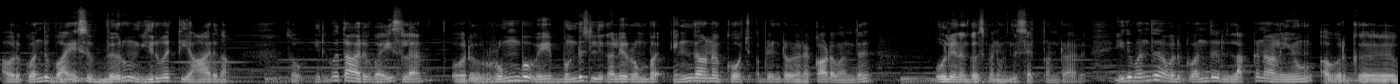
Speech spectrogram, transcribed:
அவருக்கு வந்து வயசு வெறும் இருபத்தி ஆறு தான். ஸோ இருபத்தாறு வயசில் ஒரு ரொம்பவே புண்டிஸ் லீகாலே ரொம்ப எங்கான கோச் அப்படின்ற ஒரு ரெக்கார்டை வந்து ஊலியன் நகல்ஸ்மேன் வந்து செட் பண்ணுறாரு இது வந்து அவருக்கு வந்து லக்குனாலையும் அவருக்கு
